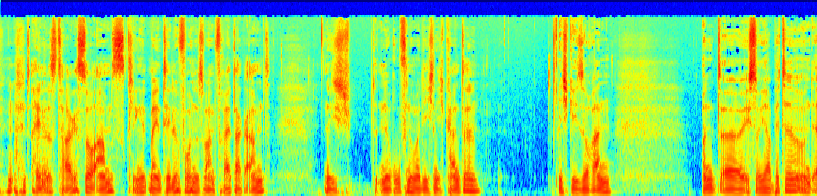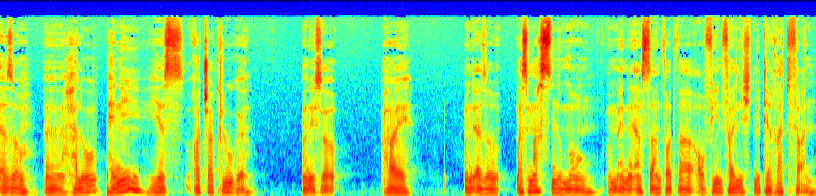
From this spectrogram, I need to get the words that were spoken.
Und eines Tages so abends klingelt mein Telefon, es war ein Freitagabend, ich, eine Rufnummer, die ich nicht kannte. Ich gehe so ran und äh, ich so, ja bitte. Und er so, äh, hallo Penny, hier ist Roger Kluge. Und ich so, hi. Und er so, was machst du morgen? Und meine erste Antwort war, auf jeden Fall nicht mit dir Radfahren.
